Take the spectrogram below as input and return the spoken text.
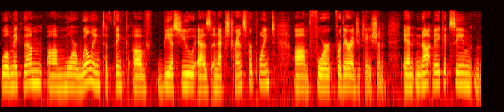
will make them um, more willing to think of BSU as a next transfer point um, for, for their education and not make it seem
